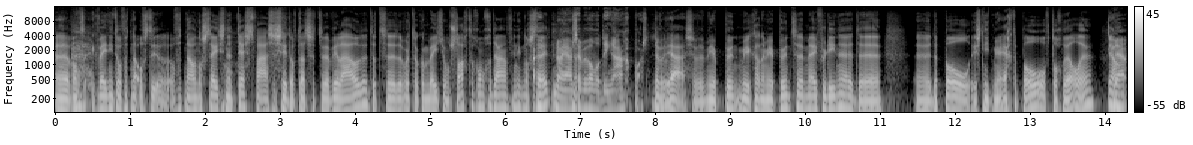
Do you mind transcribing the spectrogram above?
eh, want ik weet niet of het, nou, of, de- of het nou nog steeds in een testfase zit of dat ze het eh, willen houden. Dat, eh er wordt ook een beetje omslachtig om gedaan, vind ik nog steeds. Nou ja, ze hebben wel wat dingen aangepast. Ze hebben, ja, ze hebben meer punt, meer, kan er meer punten mee verdienen. De, eh, de pole is niet meer echt de pole, of toch wel, hè? Ja. Ja.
